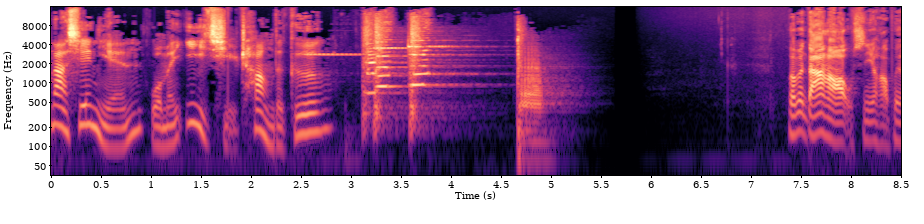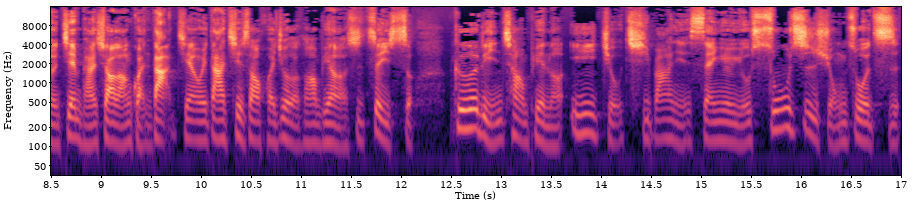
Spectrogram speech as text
那些年我们一起唱的歌。朋友们，大家好，我是你好朋友键盘校郎管大，今天为大家介绍怀旧老唱片啊，是这一首歌林唱片呢，一九七八年三月由苏志雄作词，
